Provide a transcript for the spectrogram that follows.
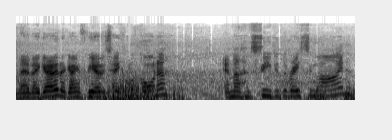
And there they go, they're going for the overtake on the corner. Emma has seeded the racing line.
